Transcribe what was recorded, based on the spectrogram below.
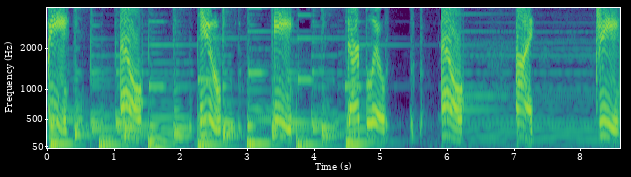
B L U E Dark blue. L I G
